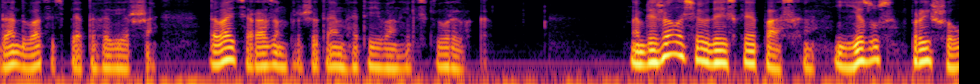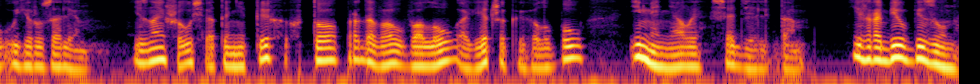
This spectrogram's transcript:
до 25 верша давайте разам прачытаем гэты евангельскі ўрывак набліжалася іўдейская пасха езус прыйшоў у ерузалем і знайшоў святыні тых хто прадаваў валоў авечак і галубоў і мянялы сядзелі там. І зрабіў бізун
